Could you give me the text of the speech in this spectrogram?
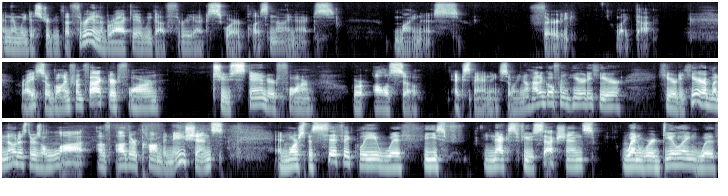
And then we distribute the 3 in the bracket, we got 3x squared plus 9x minus 30, like that, right? So going from factored form to standard form, we're also expanding. So we know how to go from here to here, here to here, but notice there's a lot of other combinations, and more specifically with these next few sections, when we're dealing with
